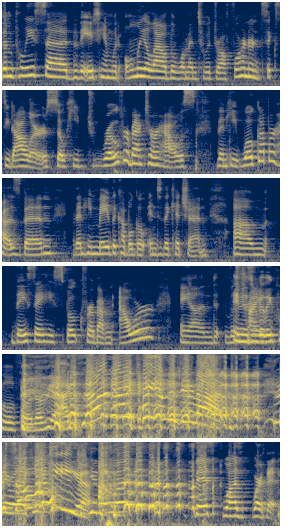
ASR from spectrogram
Then police said that the ATM would only allow the woman to withdraw $460. So he drove her back to her house. Then he woke up her husband. Then he made the couple go into the kitchen. Um, they say he spoke for about an hour and was In his trying- really cool Philadelphia accent. I pay him to do that. They're They were so like, you You know what? this was worth it.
